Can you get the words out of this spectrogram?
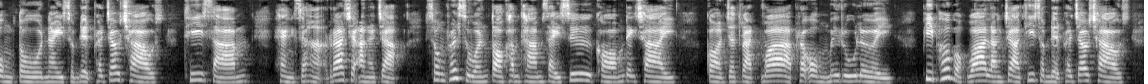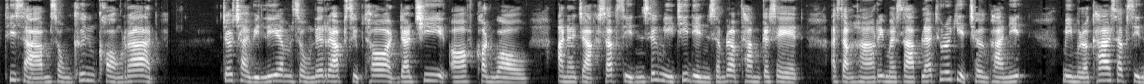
องค์โตในสมเด็จพระเจ้าชาร์ลส์ที่สามแห่งสหราชอาณาจักร ทรงพระสวนต่อคำถามใส่ซื่อของเด็กชาย ก่อนจะตรัสว่าพระองค์ไม่รู้เลย พีเพิลบอกว่าหลังจากที่สมเด็จพระเจ้าชาร์ลส์ที่สามทรงขึ้นครองราช จ้าชายวิลเลียมทรงได้รับสืบทอด Duchy of Cornwall อาณาจักรทรัพย์สินซึ่งมีที่ดินสำหรับทำเกษตร อสังหาริมทรัพย์และธุรกิจเชิงพาณิชย์ มีมูลค่าทรัพย์สิน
